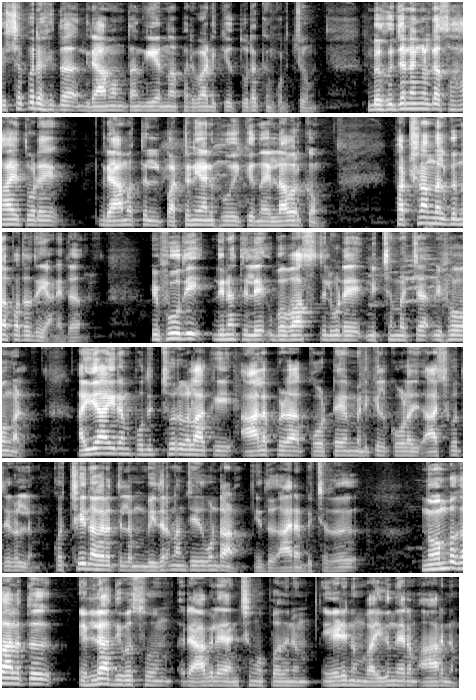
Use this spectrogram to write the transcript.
വിശപ്പുരഹിത ഗ്രാമം തങ്കിയെന്ന പരിപാടിക്ക് തുടക്കം കുറിച്ചു. ബഹുജനങ്ങളുടെ സഹായത്തോടെ ഗ്രാമത്തിൽ പട്ടിണി അനുഭവിക്കുന്ന എല്ലാവർക്കും ഭക്ഷണം നൽകുന്ന പദ്ധതിയാണിത്. വിഭൂതി ദിനത്തിലെ ഉപവാസത്തിലൂടെ മിച്ചം വെച്ച വിഭവങ്ങൾ അയ്യായിരം പൊതിച്ചോറുകളാക്കി ആലപ്പുഴ കോട്ടയം മെഡിക്കൽ കോളേജ് ആശുപത്രികളിലും കൊച്ചി നഗരത്തിലും വിതരണം ചെയ്തുകൊണ്ടാണ് ഇത് ആരംഭിച്ചത്. നോമ്പുകാലത്ത് എല്ലാ ദിവസവും രാവിലെ അഞ്ച് മുപ്പതിനും ഏഴിനും വൈകുന്നേരം ആറിനും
